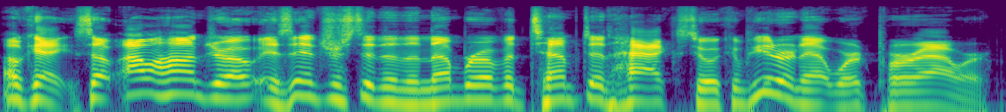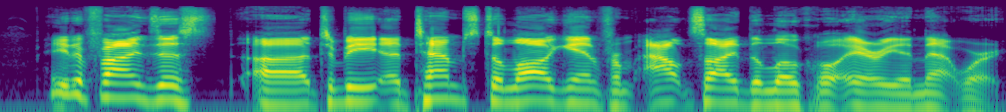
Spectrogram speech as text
Okay, so Alejandro is interested in the number of attempted hacks to a computer network per hour. He defines this uh, to be attempts to log in from outside the local area network.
